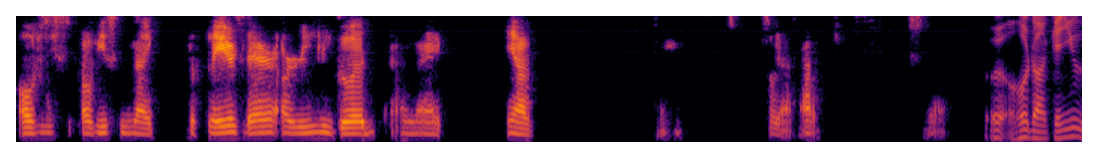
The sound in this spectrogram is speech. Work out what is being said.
Obviously, obviously like the players there are really good and like, yeah. So yeah, I, yeah. Uh, hold on. Can you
